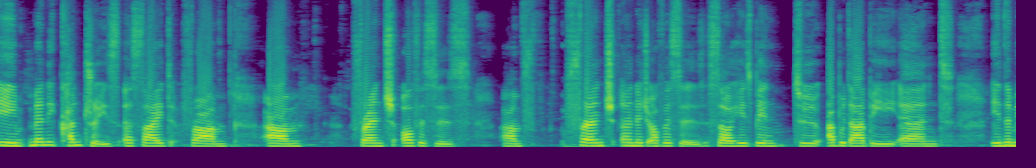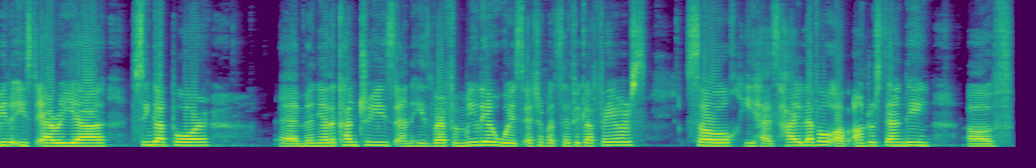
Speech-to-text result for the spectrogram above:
in many countries aside from um, French offices, um, French energy offices. So he's been to Abu Dhabi and in the Middle East area, Singapore, and many other countries, and he's very familiar with Asia Pacific affairs. So he has high level of understanding of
